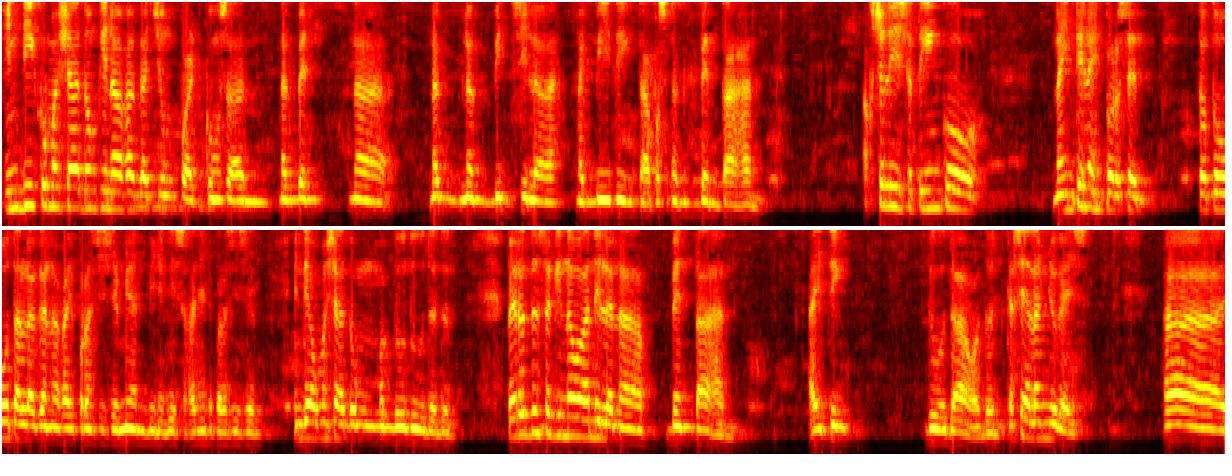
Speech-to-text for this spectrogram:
Hindi ko masyadong kinakagat yung part kung saan nagben na nag nagbid sila, nagbidding tapos nagbentahan. Actually, sa tingin ko 99% totoo talaga na kay Francis M yan, binigay sa kanya ni Francis M. Hindi ako masyadong magdududa doon. Pero doon sa ginawa nila na bentahan, I think duda ako doon. Kasi alam nyo guys, ah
